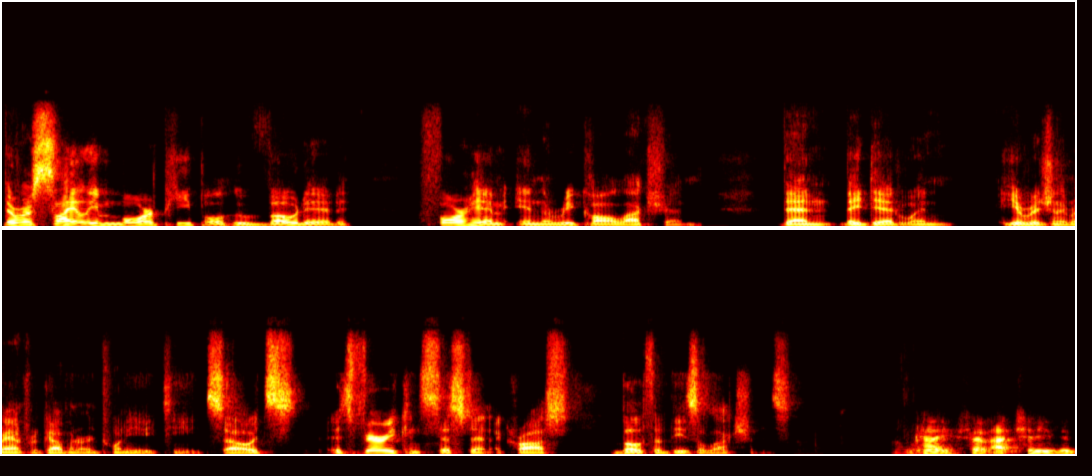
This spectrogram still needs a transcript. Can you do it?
there were slightly more people who voted for him in the recall election than they did when he originally ran for governor in 2018. So it's it's very consistent across both of these elections. Okay, so actually, the,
